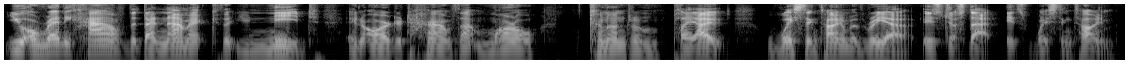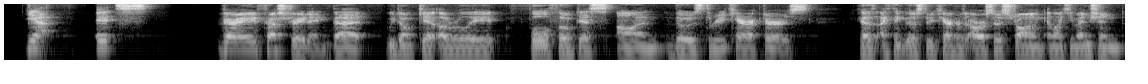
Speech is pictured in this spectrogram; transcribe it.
You already have the dynamic that you need in order to have that moral conundrum play out. Wasting time with Rhea is just that it's wasting time. Yeah, it's very frustrating that we don't get a really full focus on those three characters because I think those three characters are so strong. And like you mentioned,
